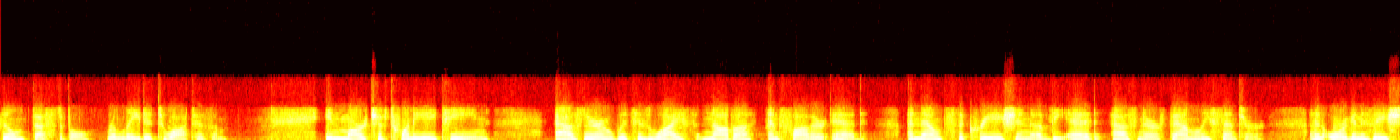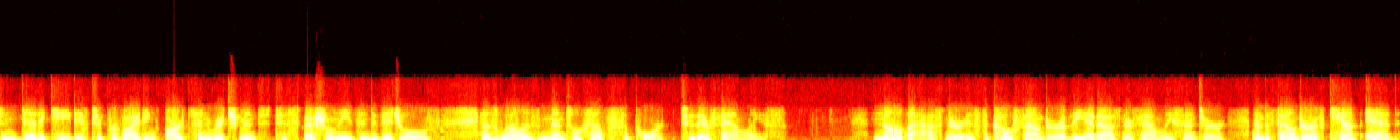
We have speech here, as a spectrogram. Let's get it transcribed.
film festival related to autism. In March of 2018, Asner, with his wife Navah and father Ed, announced the creation of the Ed Asner Family Center an organization dedicated to providing arts enrichment to special needs individuals as well as mental health support to their families. Navah Asner is the co founder of the Ed Asner Family Center and the founder of Camp Ed,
